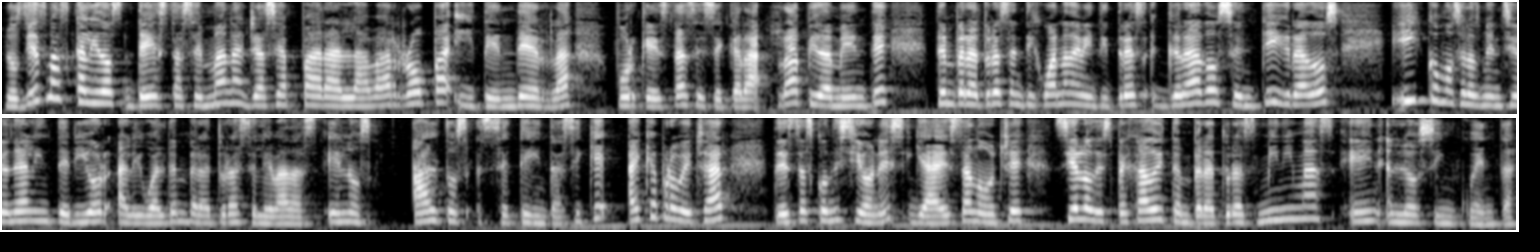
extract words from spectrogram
los días más cálidos de esta semana, ya sea para lavar ropa y tenderla, porque esta se secará rápidamente. Temperaturas en Tijuana de 23 grados centígrados y como se los mencioné al interior, al igual temperaturas elevadas en los altos 70. Así que hay que aprovechar de estas condiciones. Ya esta noche, cielo despejado y temperaturas mínimas en los 50.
